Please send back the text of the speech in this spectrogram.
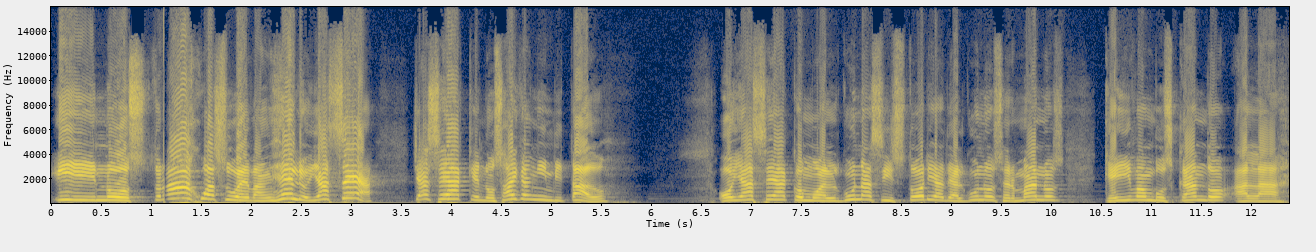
y nos trajo a su evangelio, ya sea, ya sea que nos hayan invitado o ya sea como algunas historias de algunos hermanos que iban buscando a la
